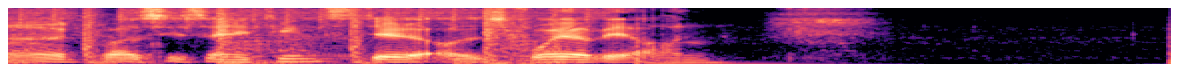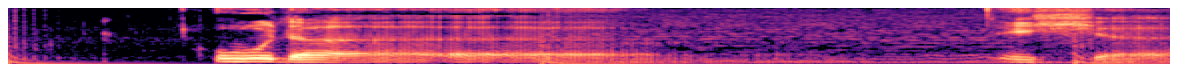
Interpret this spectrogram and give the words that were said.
äh, quasi seine Dienste als Feuerwehr an. Oder äh, ich äh,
